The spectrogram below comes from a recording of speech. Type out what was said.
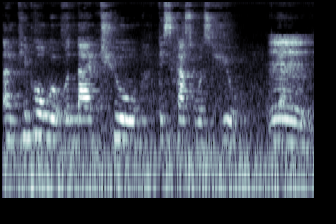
and people would like to discuss with you. Mm.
